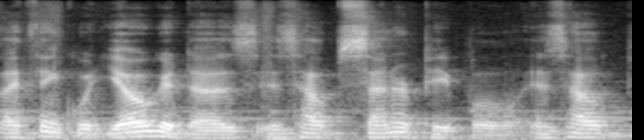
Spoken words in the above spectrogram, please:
I think what yoga does is help center people, is help,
